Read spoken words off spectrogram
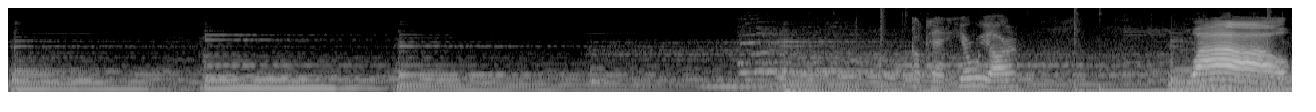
Okay, here we are. Wow.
